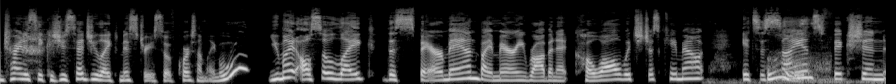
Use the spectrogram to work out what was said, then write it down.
I'm trying to see because you said you liked mystery. So of course I'm like, woo. You might also like The Spare Man by Mary Robinette Kowal, which just came out. It's a Ooh. science fiction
